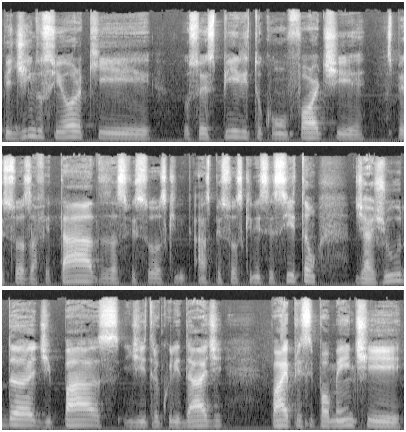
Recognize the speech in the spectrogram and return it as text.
pedindo, Senhor, que o seu Espírito conforte as pessoas afetadas, as pessoas que, as pessoas que necessitam de ajuda, de paz, de tranquilidade. Pai, principalmente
